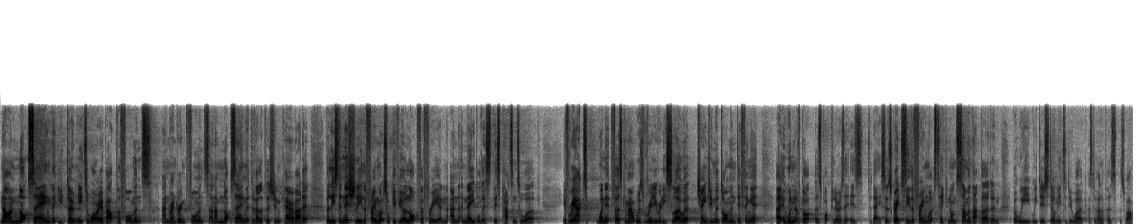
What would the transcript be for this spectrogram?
Now, I'm not saying that you don't need to worry about performance and rendering performance, and I'm not saying that developers shouldn't care about it, but at least initially, the frameworks will give you a lot for free and, and enable this, this pattern to work. If React, when it first came out, was really, really slow at changing the DOM and diffing it, uh, it wouldn't have got as popular as it is today. So it's great to see the frameworks taking on some of that burden, but we, we do still need to do work as developers as well.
